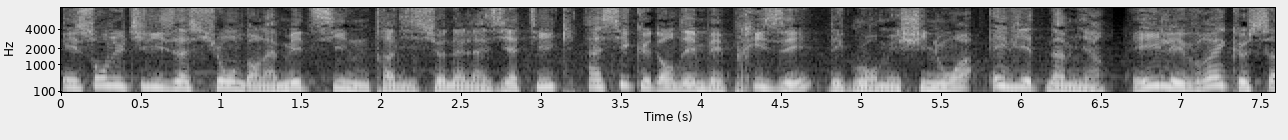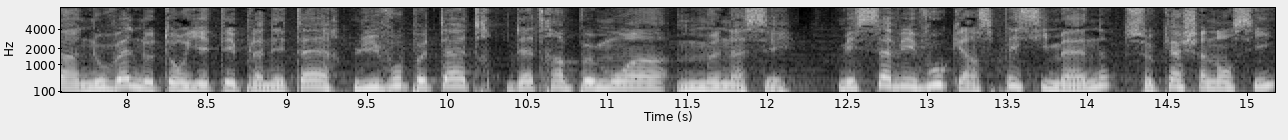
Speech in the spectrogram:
et son utilisation dans la médecine traditionnelle asiatique ainsi que dans des mets prisés des gourmets chinois et vietnamiens. Et il est vrai que sa nouvelle notoriété planétaire lui vaut peut-être d'être un peu moins menacé. Mais savez-vous qu'un spécimen se cache à Nancy?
